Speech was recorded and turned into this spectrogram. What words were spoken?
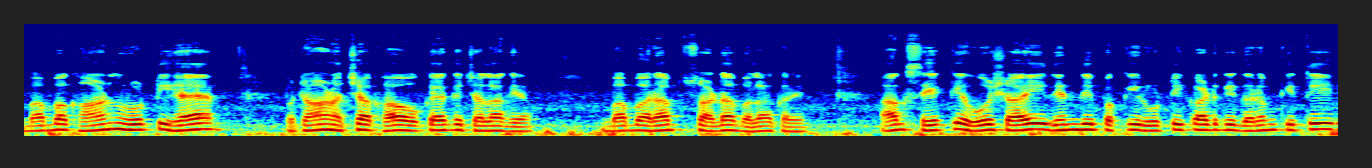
ਬਾਬਾ, ਖਾਣ ਨੂੰ ਰੋਟੀ ਹੈ, ਪਠਾਨ ਅੱਛਾ ਖਾਓ। ਕਹਿ ਕੇ ਚਲਾ ਗਿਆ। ਬਾਬਾ, ਰੱਬ ਸਾਡਾ ਭਲਾ ਕਰੇ। ਅਗ ਸੇਕ ਕੇ ਹੋਸ਼ ਆਈ। ਦਿਨ ਦੀ ਪੱਕੀ ਰੋਟੀ ਕੱਢ ਕੇ ਗਰਮ ਕੀਤੀ।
